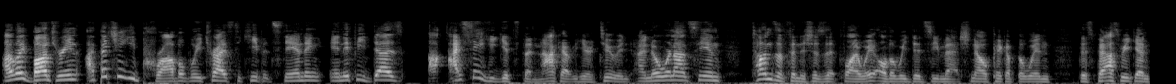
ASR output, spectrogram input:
I like Bontorin. I bet you he probably tries to keep it standing, and if he does, I say he gets the knockout here too, and I know we're not seeing tons of finishes at flyweight, although we did see Matt Schnell pick up the win this past weekend.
